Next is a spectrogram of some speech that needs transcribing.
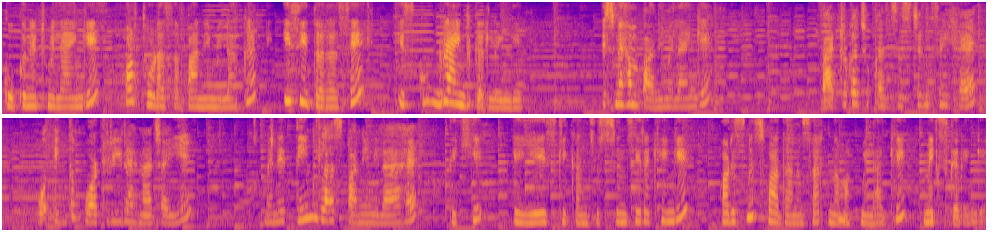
कोकोनट मिलाएँगे और थोड़ा सा पानी मिलाकर इसी तरह से इसको ग्राइंड कर लेंगे। इसमें हम पानी मिलाएँगे। बैटर का जो कंसिस्टेंसी है, वो एकदम वाटरी रहना चाहिए। मैंने तीन ग्लास पानी मिलाया है। देखिए, ये इसकी कंसिस्टेंसी रखेंगे और इसमें स्वाद अनुसार नमक मिला के मिक्स करेंगे।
